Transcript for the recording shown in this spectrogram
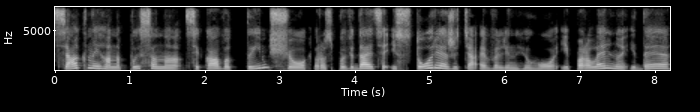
Ця книга написана цікаво тим, що розповідається історія життя Евелін Гюго, і паралельно іде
